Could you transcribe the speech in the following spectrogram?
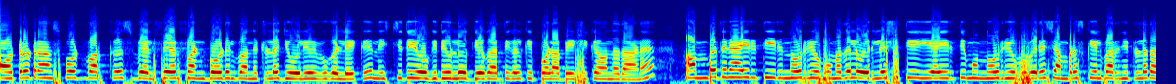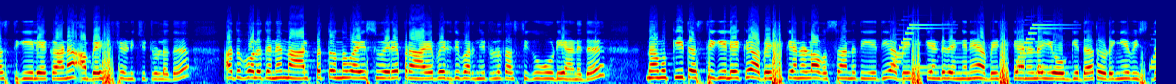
motor transport workers welfare fund ബോർഡിൽ വന്നിട്ടുള്ള ജോലി ഒഴിവുകളിലേക്ക് നിശ്ചിത യോഗ്യതയുള്ള ഉദ്യോഗാർത്ഥികൾക്ക് ഇപ്പോൾ അപേക്ഷിക്കാവുന്നതാണ്. അമ്പതിനായിരത്തി ഇരുന്നൂറ് രൂപ മുതൽ ഒരു ലക്ഷത്തി അയ്യായിരത്തി മുന്നൂറ് രൂപ വരെ ശമ്പള സ്കെയിൽ പറഞ്ഞിട്ടുള്ള തസ്തികയിലേക്കാണ് അപേക്ഷ ക്ഷണിച്ചിട്ടുള്ളത്. അതുപോലെ തന്നെ നാൽപ്പത്തൊന്ന് വയസ്സ് വരെ പ്രായപരിധി പറഞ്ഞിട്ടുള്ള തസ്തിക കൂടിയാണിത്. നമുക്ക് ഈ തസ്തികയിലേക്ക് അപേക്ഷിക്കാനുള്ള അവസാന തീയതി അപേക്ഷിക്കേണ്ടത് എങ്ങനെ അപേക്ഷിക്കാനുള്ള യോഗ്യത തുടങ്ങിയ വിശദ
